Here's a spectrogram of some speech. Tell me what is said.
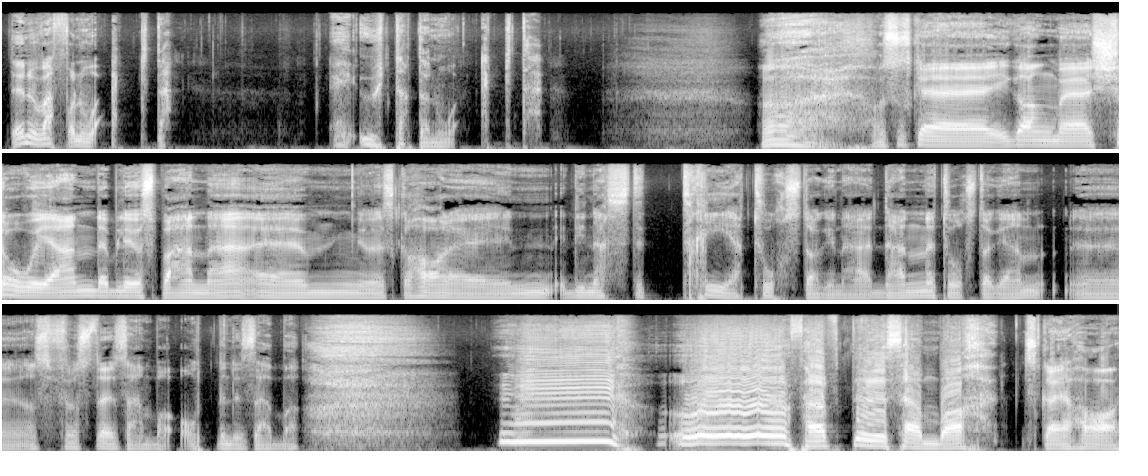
Det er i hvert fall noe ekte. Jeg er ute etter noe ekte. Og så skal jeg i gang med show igjen, det blir jo spennende. Jeg skal ha de neste tre torsdagene. Denne torsdagen, eh, altså 1. desember, 8. desember 5. desember skal jeg ha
